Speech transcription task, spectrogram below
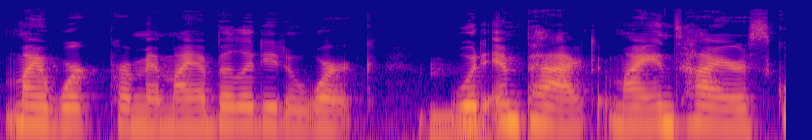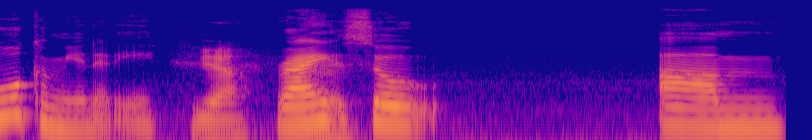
my work permit, my ability to work, would impact my entire school community Yeah. right? So um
